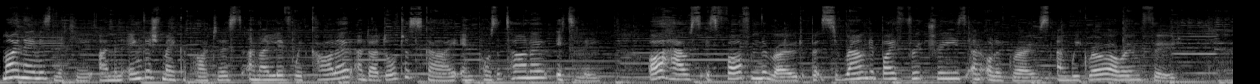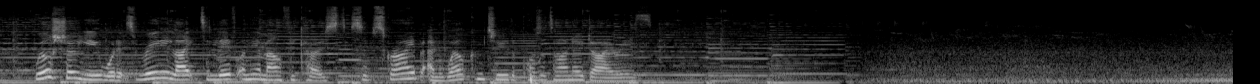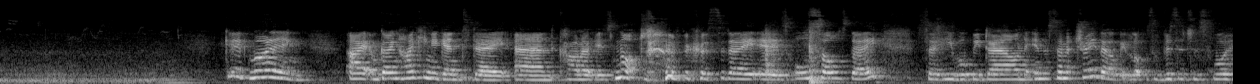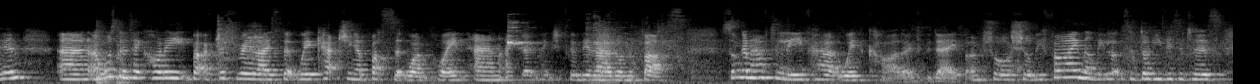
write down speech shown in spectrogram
My name is Nicki. I'm an English makeup artist and I live with Carlo and our daughter Sky in Positano, Italy. Our house is far from the road but surrounded by fruit trees and olive groves and we grow our own food. We'll show you what it's really like to live on the Amalfi Coast. Subscribe and welcome to the Positano Diaries. Good morning! I am going hiking again today and Carlo is not because today is All Souls Day. So he will be down in the cemetery. There'll be lots of visitors for him. And I was going to take Holly but I've just realised that we're catching a bus at one point and I don't think she's going to be allowed on the bus. So I'm going to have to leave her with Carlo for the day but I'm sure she'll be fine. There'll be lots of doggy visitors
